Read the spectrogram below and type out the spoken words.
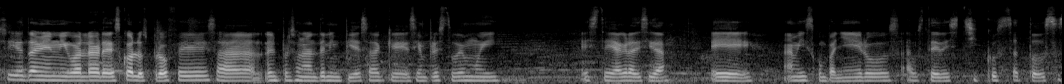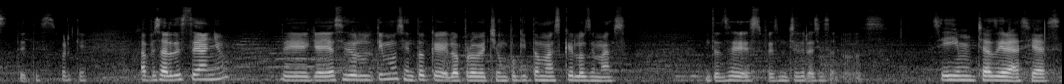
Sí, yo también igual le agradezco a los profes, al personal de limpieza, que siempre estuve muy este, agradecida. Eh, a mis compañeros, a ustedes chicos, a todos ustedes, porque a pesar de este año, de que haya sido el último, siento que lo aproveché un poquito más que los demás. Entonces, pues muchas gracias a todos. Sí, muchas gracias.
